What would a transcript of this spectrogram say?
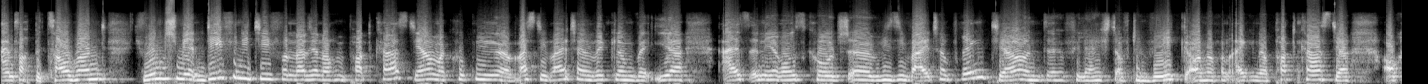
einfach bezaubernd. Ich wünsche mir definitiv von Nadja noch einen Podcast. Ja, mal gucken, was die Weiterentwicklung bei ihr als Ernährungscoach, äh, wie sie weiterbringt. Ja, und äh, vielleicht auf dem Weg auch noch ein eigener Podcast. Ja, auch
